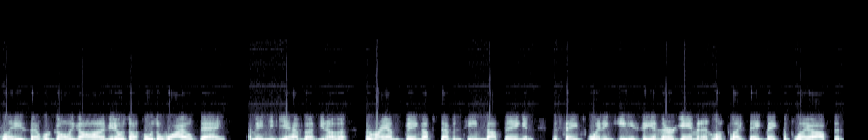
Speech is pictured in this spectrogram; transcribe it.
plays that were going on. I mean, it was a it was a wild day. I mean, you have the you know the the Rams being up 17 nothing, and the Saints winning easy in their game, and it looked like they'd make the playoffs. And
